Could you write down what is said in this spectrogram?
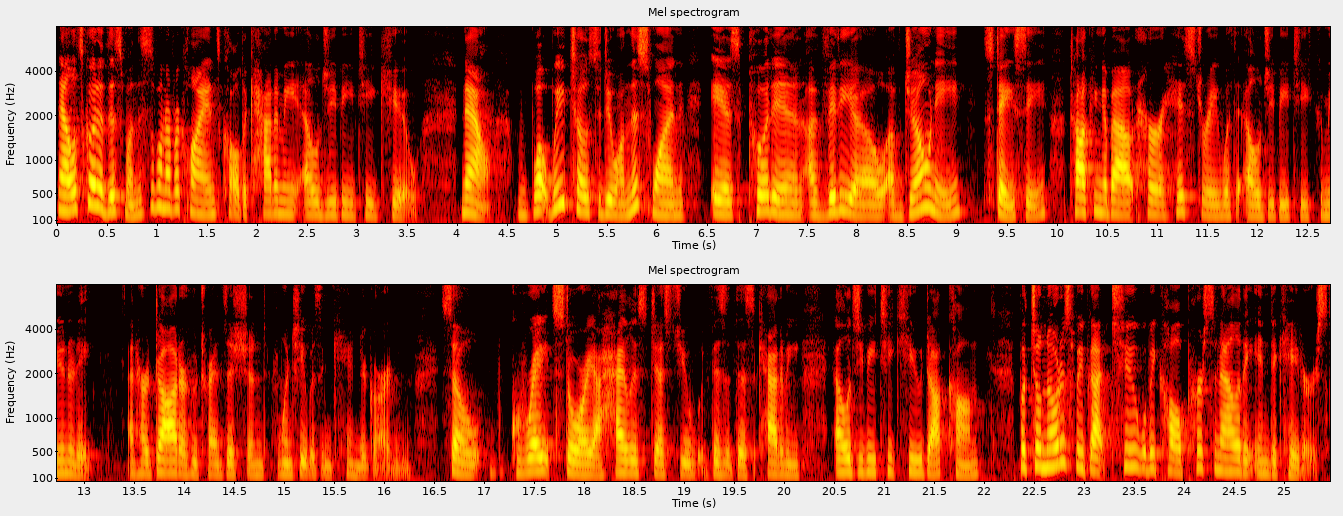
Now let's go to this one. This is one of our clients called Academy LGBTQ. Now, what we chose to do on this one is put in a video of Joni Stacy talking about her history with the LGBT community and her daughter who transitioned when she was in kindergarten. So great story. I highly suggest you visit this academy, lgbtq.com. But you'll notice we've got two what we call personality indicators.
